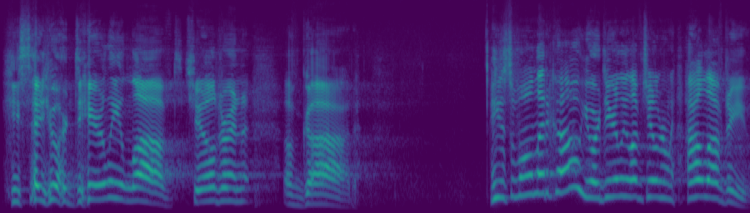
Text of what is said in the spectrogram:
He said, You are dearly loved children of God. He just won't let it go. You are dearly loved children. How loved are you?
